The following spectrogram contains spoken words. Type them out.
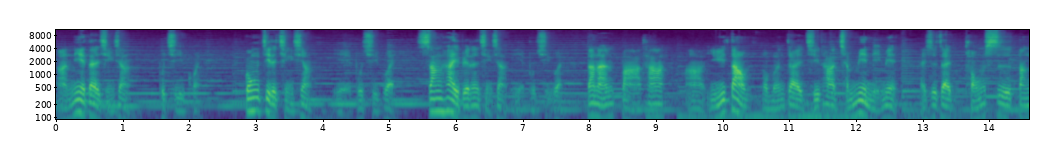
啊，虐待的倾向不奇怪，攻击的倾向。不奇怪，伤害别人的倾向也不奇怪。当然，把它啊移到我们在其他层面里面，还是在同事当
